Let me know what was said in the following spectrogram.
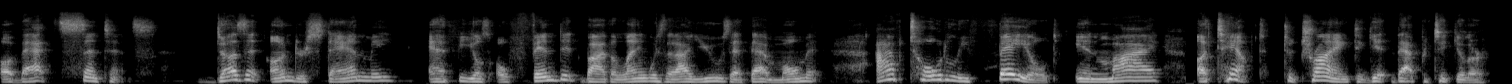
of that sentence doesn't understand me and feels offended by the language that I use at that moment, I've totally failed in my attempt to trying to get that particular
